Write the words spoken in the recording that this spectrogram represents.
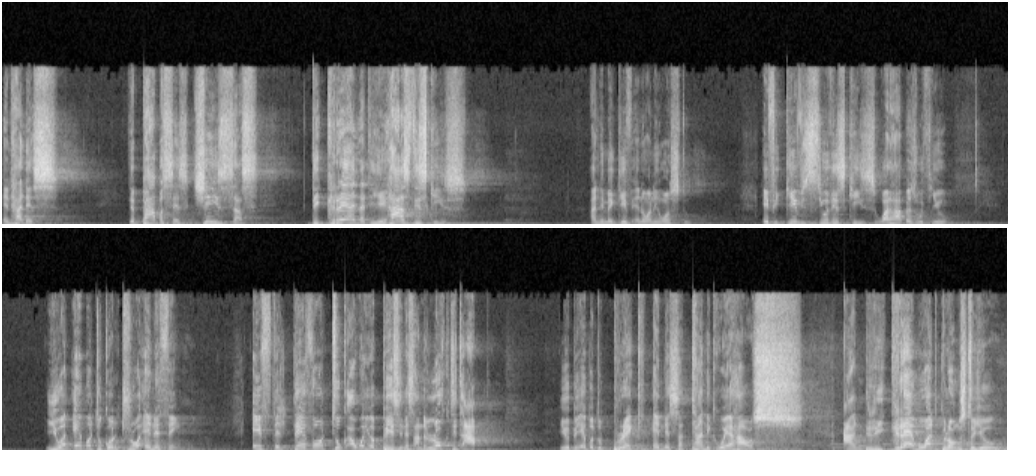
and Hades. The Bible says Jesus declared that he has these keys and he may give anyone he wants to. If he gives you these keys, what happens with you? You are able to control anything. If the devil took away your business and locked it up, you'll be able to break any satanic warehouse and reclaim what belongs to you.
